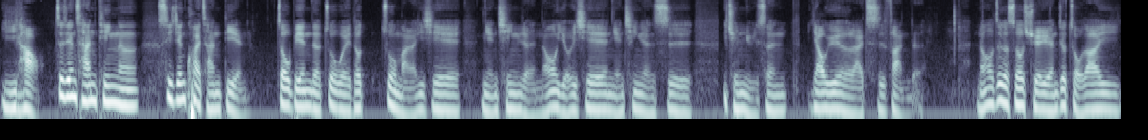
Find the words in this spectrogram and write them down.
一号。这间餐厅呢是一间快餐店，周边的座位都坐满了一些年轻人，然后有一些年轻人是一群女生邀约而来吃饭的。然后这个时候，学员就走到一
